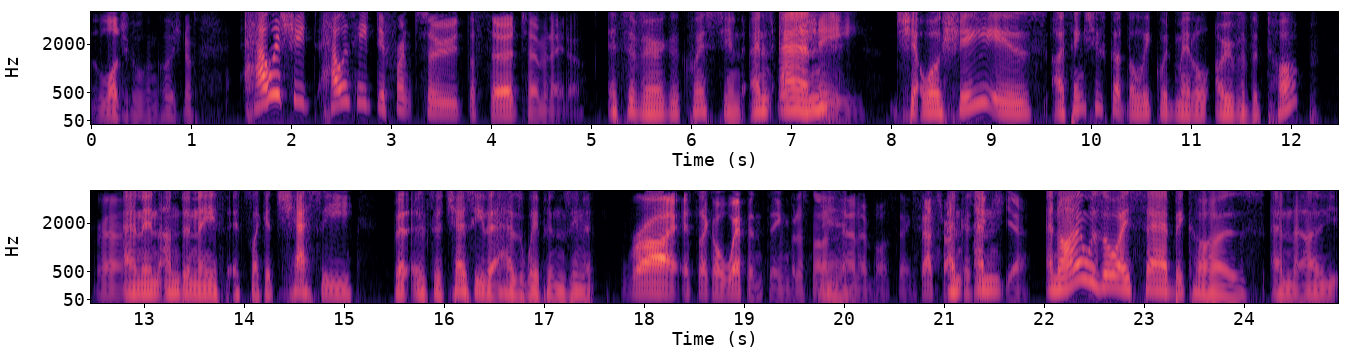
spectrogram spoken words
the logical conclusion of how is she? How is he different to the third Terminator? It's a very good question. And and she? She, well, she is. I think she's got the liquid metal over the top, Yeah. and then underneath it's like a chassis, but it's a chassis that has weapons in it. Right, it's like a weapon thing, but it's not Yeah. a nanobot thing. That's right. And- and- yeah, And I was always sad because, and I,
